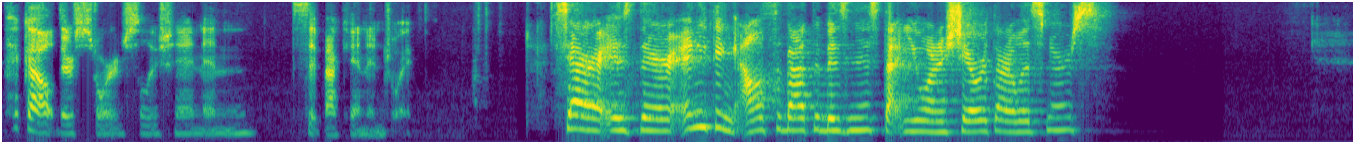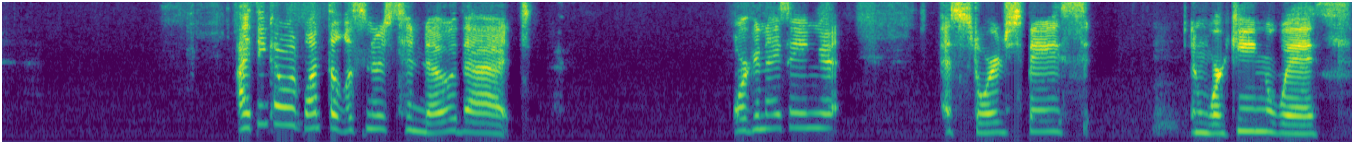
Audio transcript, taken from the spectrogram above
pick out their storage solution and sit back and enjoy. Sarah, is there anything else about the business that you want to share with our listeners? I think I would want the listeners to know that organizing a storage space and working with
